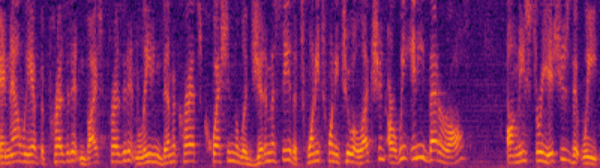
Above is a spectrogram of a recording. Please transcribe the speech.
And now we have the president and vice president and leading Democrats question the legitimacy of the 2022 election. Are we any better off on these three issues that we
